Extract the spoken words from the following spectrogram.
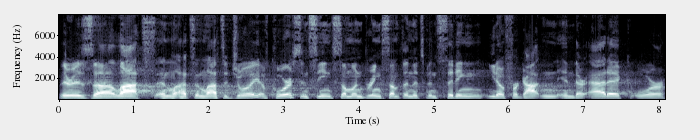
There is uh, lots and lots and lots of joy, of course, in seeing someone bring something that's been sitting, you know, forgotten in their attic or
